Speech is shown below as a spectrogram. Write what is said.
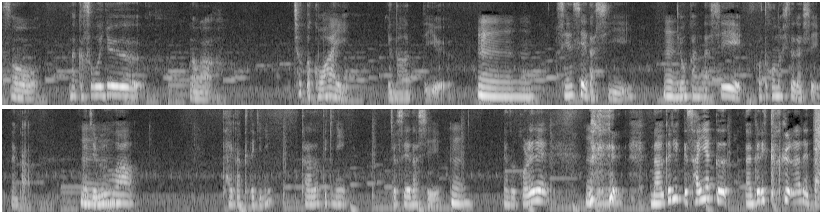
そう。なんかそういうのがちょっと怖いよなっていううん。先生だしうん。教官だし、男の人だしなんか、まあ、うん自分は体格的に体的に女性だしうん。なんかこれで 殴り最悪殴りかかられたら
